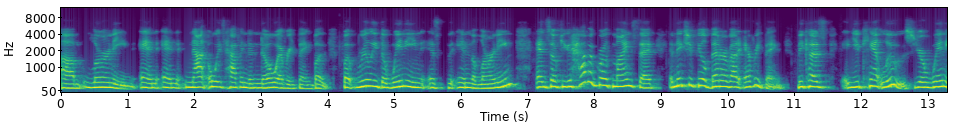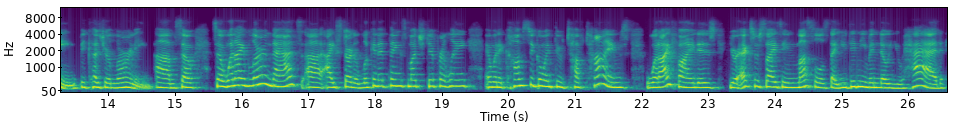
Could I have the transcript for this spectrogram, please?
um, learning and and not always having to know everything, but but really the winning is in the learning. And so if you have a growth mindset, it makes you feel better about everything because you can't lose. You're winning because you're learning. Um, so so when I learned that, uh, I started looking at things much differently. And when it comes to going through tough times, what I find is you're exercising muscles that you didn't even know you had,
